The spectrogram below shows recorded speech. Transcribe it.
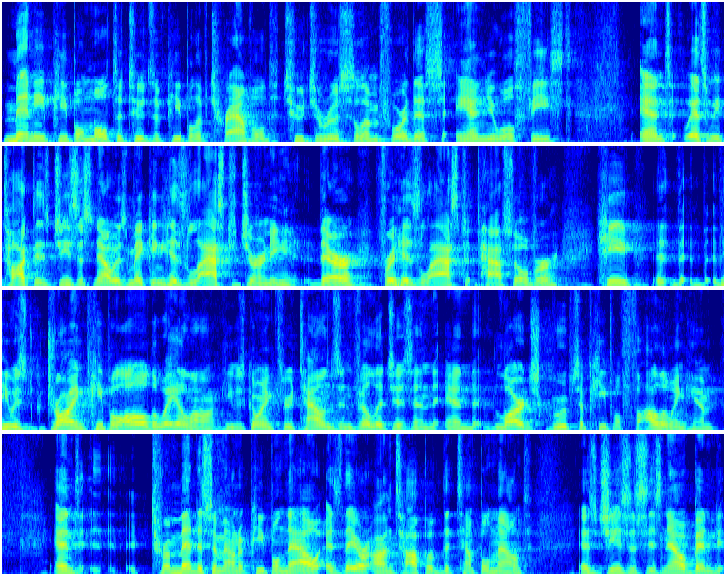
Many people, multitudes of people, have traveled to Jerusalem for this annual feast. And as we talked, as Jesus now is making his last journey there for his last Passover, he, he was drawing people all the way along. He was going through towns and villages and, and large groups of people following him. And tremendous amount of people now, as they are on top of the Temple Mount, as Jesus has now been,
